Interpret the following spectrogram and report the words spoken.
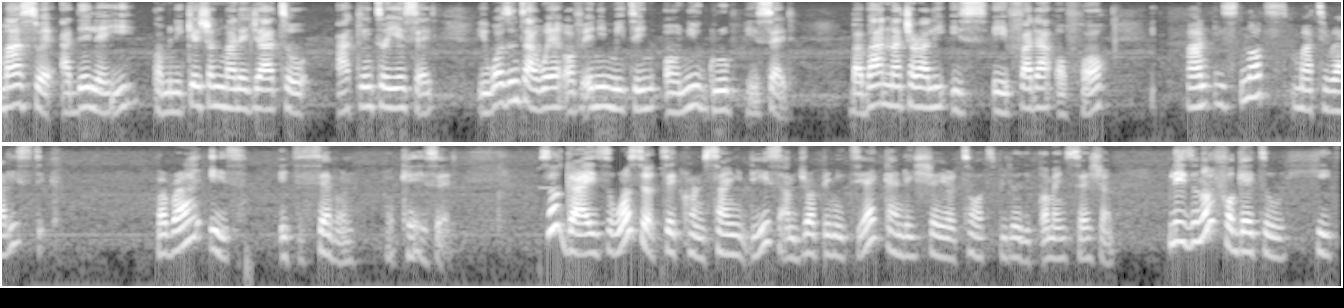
Maxwell Adeleye, communication manager to Akintoye, said he wasn't aware of any meeting or new group, he said. Baba naturally is a father of all and is not materialistic. Baba is 87, okay, he said. So, guys, what's your take concerning this? I'm dropping it here. Kindly share your thoughts below the comment section. Please do not forget to hit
